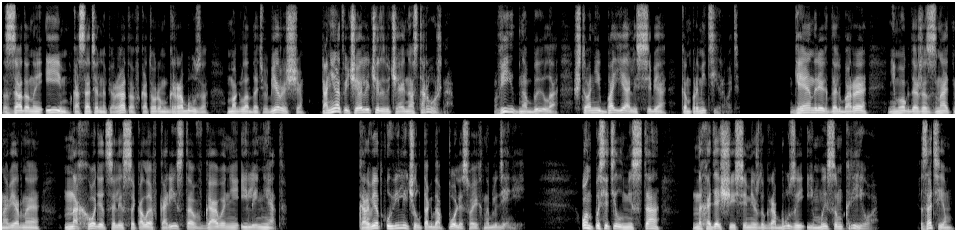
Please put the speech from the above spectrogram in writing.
заданные им касательно пиратов, которым Грабуза могла дать убежище, они отвечали чрезвычайно осторожно. Видно было, что они боялись себя компрометировать. Генрих Дальбаре не мог даже знать, наверное, находится ли Соколев Кариста в гавани или нет. Корвет увеличил тогда поле своих наблюдений. Он посетил места, находящиеся между Грабузой и мысом Крио. Затем,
